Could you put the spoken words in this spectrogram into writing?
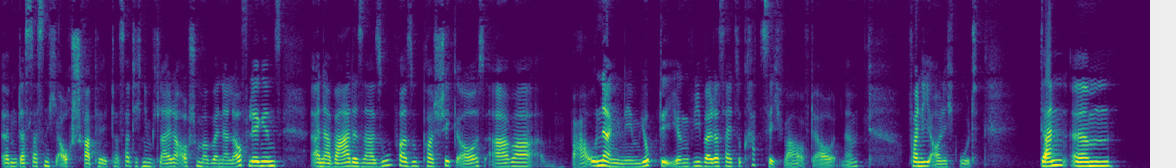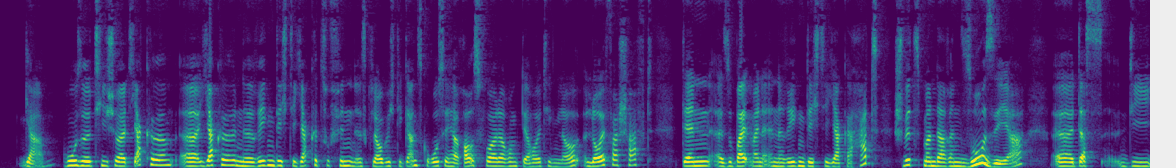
ähm, dass das nicht auch schrappelt. Das hatte ich nämlich leider auch schon mal bei einer Laufleggings. An der Wade sah super, super schick aus, aber war unangenehm, juckte irgendwie, weil das halt so kratzig war auf der Haut. Ne? Fand ich auch nicht gut. Dann ähm, ja, Hose, T-Shirt, Jacke. Äh, Jacke, eine regendichte Jacke zu finden, ist, glaube ich, die ganz große Herausforderung der heutigen Lau Läuferschaft. Denn äh, sobald man eine regendichte Jacke hat, schwitzt man darin so sehr, äh, dass die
